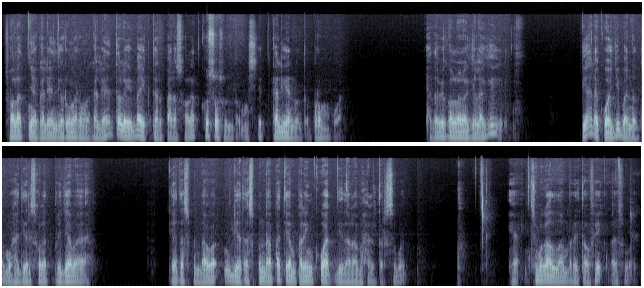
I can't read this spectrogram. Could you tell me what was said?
Sholatnya kalian di rumah-rumah kalian itu lebih baik daripada sholat khusus untuk masjid kalian untuk perempuan. Ya, tapi kalau laki-laki dia ada kewajiban untuk menghadir sholat berjamaah di atas pendapat di atas pendapat yang paling kuat di dalam hal tersebut. Ya, semoga Allah memberi taufik Pak Suwai.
